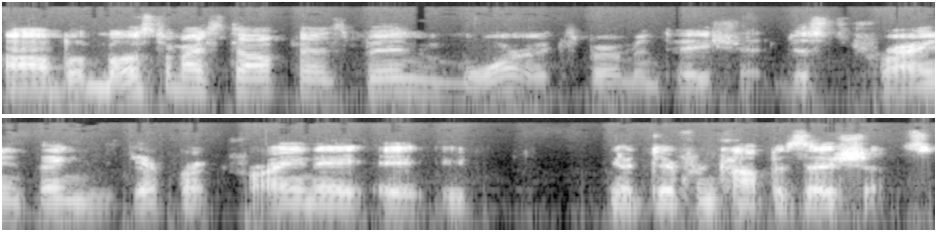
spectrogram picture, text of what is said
Uh, but most of my stuff has been more experimentation, just trying things different, trying a, a, a you know different compositions.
